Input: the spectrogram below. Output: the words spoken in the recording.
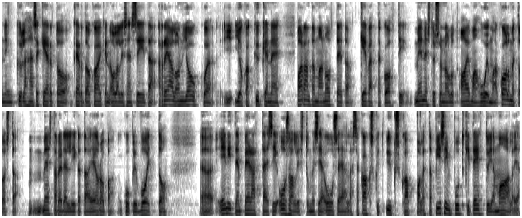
niin kyllähän se kertoo, kertoo kaiken oleellisen siitä. Real on joukkue, joka kykenee parantamaan otteita kevättä kohti. Menestys on ollut aivan huimaa. 13 mestareiden liiga tai Euroopan kupin voittoa. Eniten perättäisiä osallistumisia UCL 21 kappaletta. Pisin putki tehtyjä maaleja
